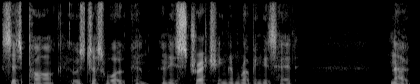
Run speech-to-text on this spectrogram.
says Park, who has just woken and is stretching and rubbing his head. No,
